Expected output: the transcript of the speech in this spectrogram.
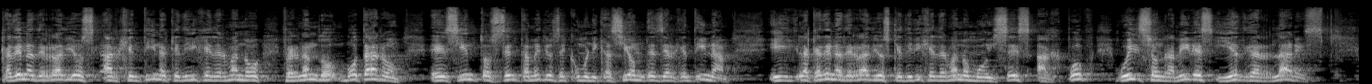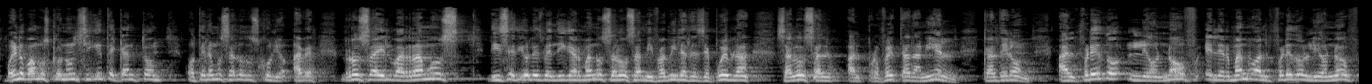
Cadena de radios Argentina que dirige el hermano Fernando Botaro. Eh, 160 medios de comunicación desde Argentina. Y la cadena de radios que dirige el hermano Moisés Agpop, Wilson Ramírez y Edgar Lares. Bueno, vamos con un siguiente canto. ¿O tenemos saludos, Julio? A ver, Rosa Elba Ramos dice, Dios les bendiga, hermanos. Saludos a mi familia desde Puebla. Saludos al, profeta Daniel Calderón. Alfredo Leonov, el hermano Alfredo Leonov,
